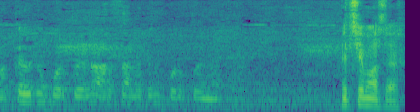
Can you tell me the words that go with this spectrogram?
மக்களுக்கும் பொறுப்பு வேணும் அரசாங்கத்துக்கும் பொறுப்பு வேணும். நிச்சயமா சார்.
